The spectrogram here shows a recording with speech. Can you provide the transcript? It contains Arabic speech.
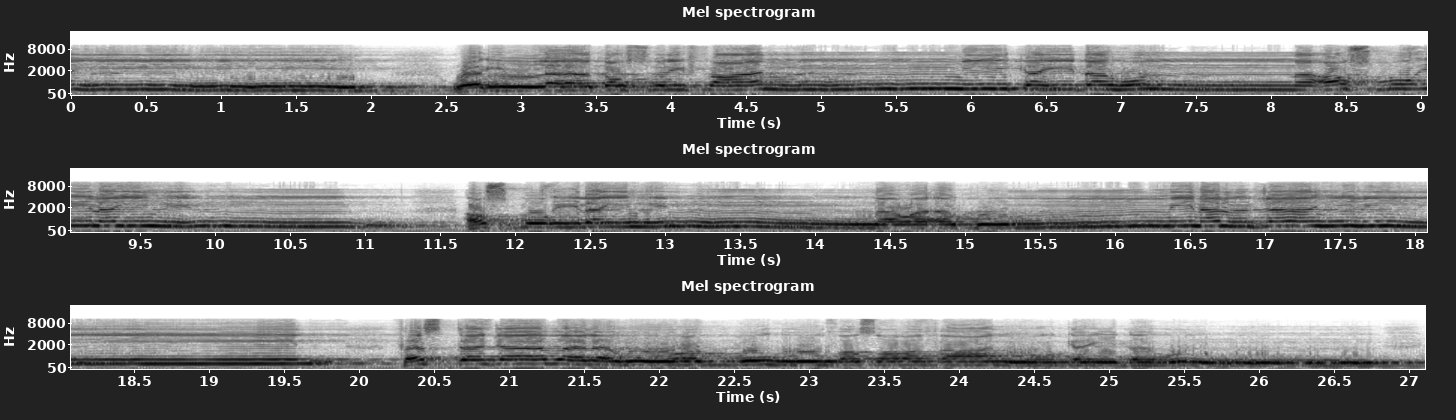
إليه وإلا تصرف عني كيدهن أصب إليهن أصب إليهن وأكن من الجاهلين. فاستجاب له ربه فصرف عنه كيدهن.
